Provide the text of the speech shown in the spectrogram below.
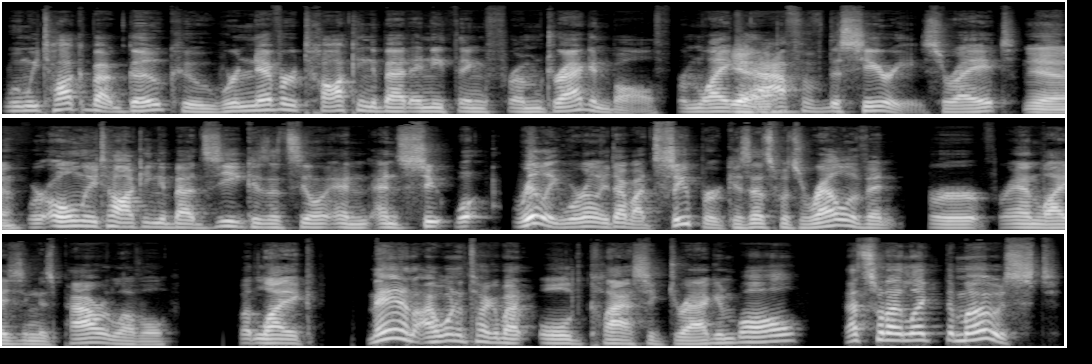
when we talk about Goku, we're never talking about anything from Dragon Ball, from like Yeah. half of the series, right? Yeah. We're only talking about Z because that's the only, and and Su- well, really we're only talking about Super because that's what's relevant for for analyzing his power level. But like, man, I want to talk about old classic Dragon Ball. That's what I like the most.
